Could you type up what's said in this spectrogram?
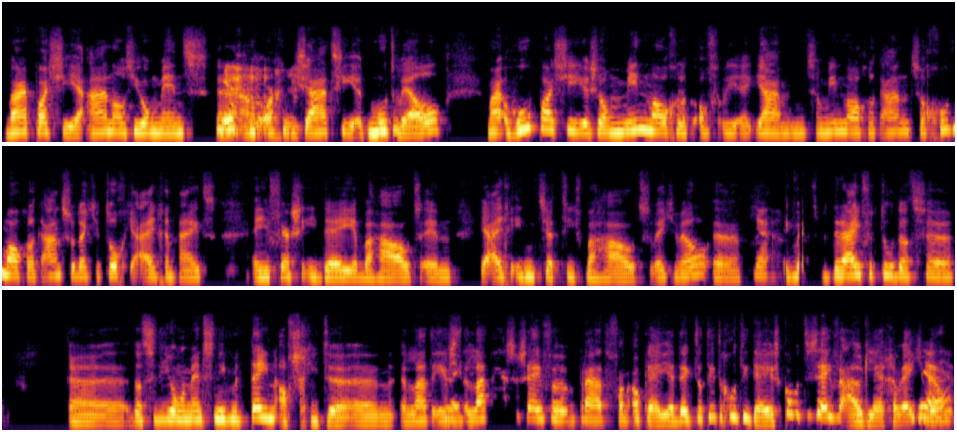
waar pas je je aan als jong mens uh, aan de organisatie. Het moet wel. Maar hoe pas je je zo min mogelijk, of ja, zo min mogelijk aan, zo goed mogelijk aan, zodat je toch je eigenheid en je verse ideeën behoudt en je eigen initiatief behoudt. Weet je wel? Uh, ja. Ik wens bedrijven toe dat ze uh, dat ze die jonge mensen niet meteen afschieten. Uh, laat, eerst, laat eerst eens even praten van... oké, jij denkt dat dit een goed idee is. Kom het eens even uitleggen, weet je wel?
